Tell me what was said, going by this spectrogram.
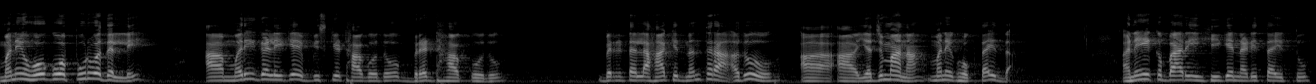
ಮನೆ ಹೋಗುವ ಪೂರ್ವದಲ್ಲಿ ಆ ಮರಿಗಳಿಗೆ ಬಿಸ್ಕಿಟ್ ಹಾಕೋದು, ಬ್ರೆಡ್ ಹಾಕೋದು ಬ್ರೆಡ್ಡೆಲ್ಲ ಹಾಕಿದ ನಂತರ ಅದು ಆ ಯಜಮಾನ ಮನೆಗೆ ಹೋಗ್ತಾ ಇದ್ದ. ಅನೇಕ ಬಾರಿ ಹೀಗೆ ನಡೀತಾ ಇತ್ತು.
